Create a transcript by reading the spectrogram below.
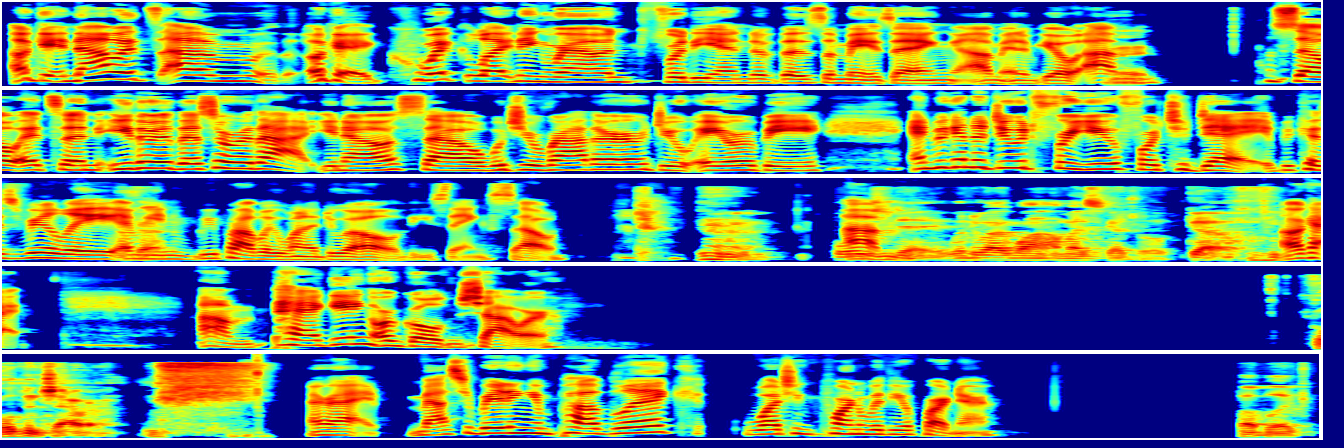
Okay, now it's um okay, quick lightning round for the end of this amazing um interview. Um. So it's an either this or that, you know? So would you rather do A or B? And we're gonna do it for you for today because really, I mean, we probably want to do all of these things. So For Um, today, what do I want on my schedule? Go. okay. Um, pegging or golden shower? Golden shower. All right. Masturbating in public, watching porn with your partner. Public.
